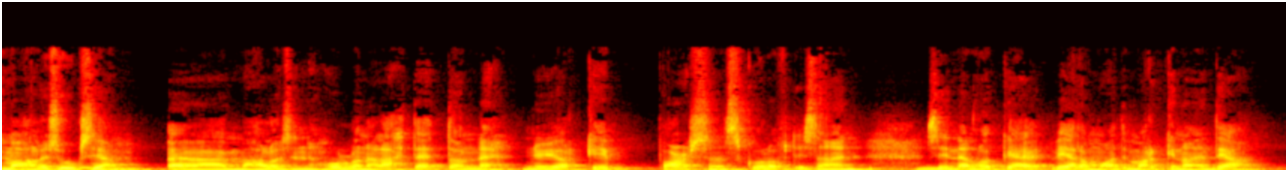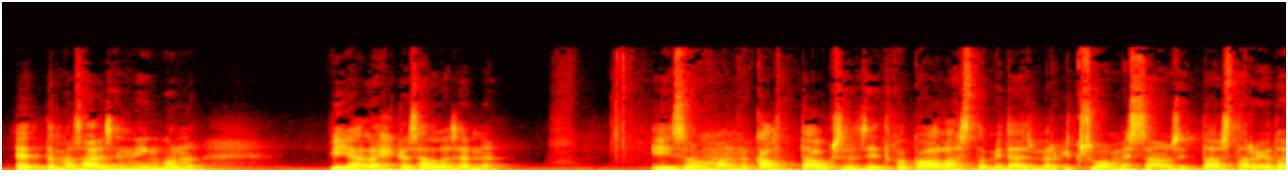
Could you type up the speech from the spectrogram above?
mahdollisuuksia. Mä haluaisin hulluna lähteä tonne New Yorkiin Parsons School of Design. Mm. Sinne lukee vielä muotimarkkinointia, että mä saisin niin kun vielä ehkä sellaisen isomman kattauksen siitä koko alasta, mitä esimerkiksi Suomessa on sitten taas tarjota.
